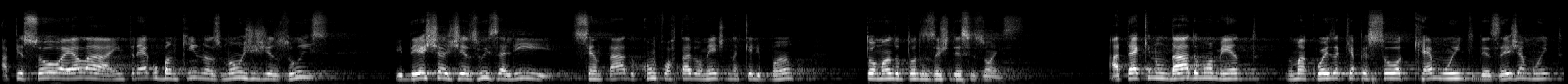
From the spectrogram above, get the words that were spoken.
a pessoa ela entrega o banquinho nas mãos de Jesus e deixa Jesus ali sentado confortavelmente naquele banco, tomando todas as decisões. Até que num dado momento, numa coisa que a pessoa quer muito, deseja muito,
